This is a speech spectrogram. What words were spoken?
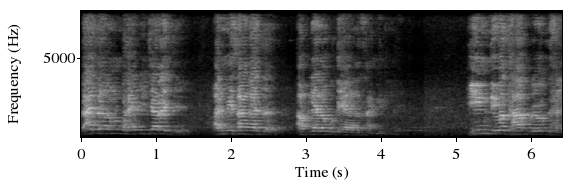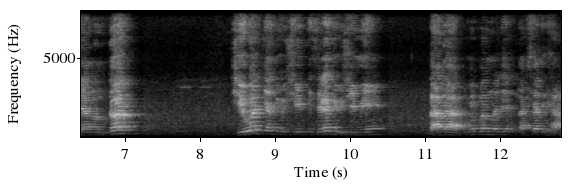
काय झालं म्हणून बाहेर विचारायचे? आणि मी सांगायचं आपल्याला उद्या यायला सांगितलं तीन दिवस हा प्रयोग झाल्यानंतर शेवटच्या दिवशी तिसऱ्या दिवशी मी दादा तुम्ही पण म्हणजे लक्षात घ्या.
